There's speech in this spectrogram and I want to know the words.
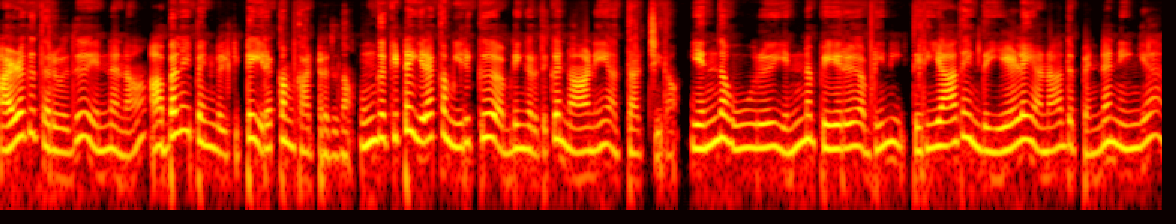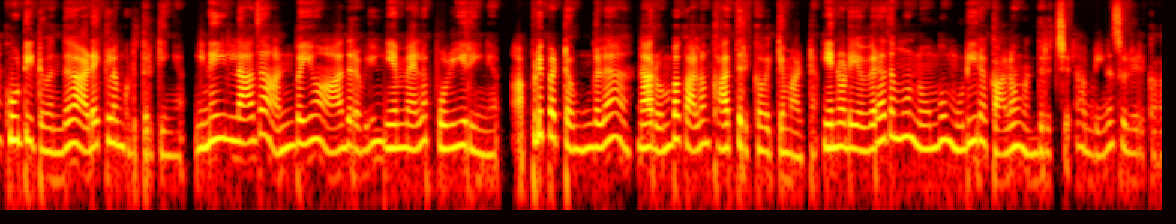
அழகு தருவது என்னன்னா அபலை பெண்கள் கிட்ட இரக்கம் காட்டுறதுதான் உங்ககிட்ட இரக்கம் இருக்கு அப்படிங்கிறதுக்கு நானே அத்தாட்சி தான். எந்த ஊரு என்ன பேரு அப்படின்னு தெரியாத இந்த ஏழை அனாத பெண்ணை நீங்க கூட்டிட்டு வந்து அடைக்கலம் கொடுத்துருக்கீங்க. இணையில்லாத அன்பையும் ஆதரவையும் என் மேல பொழியறீங்க. அப்படிப்பட்ட உங்களை நான் ரொம்ப காலம் காத்திருக்க வைக்க மாட்டேன். என்னுடைய விரதமும் நோன்பும் முடிகிற காலம் வந்துருச்சு அப்படின்னு சொல்லியிருக்கா.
